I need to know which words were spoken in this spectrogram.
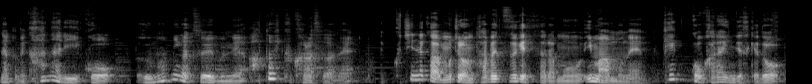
なんかね、かなりこう、旨味が強い分ね、後引く辛さだね。口の中はもちろん食べ続けてたらもう、今はもうね、結構辛いんですけど、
